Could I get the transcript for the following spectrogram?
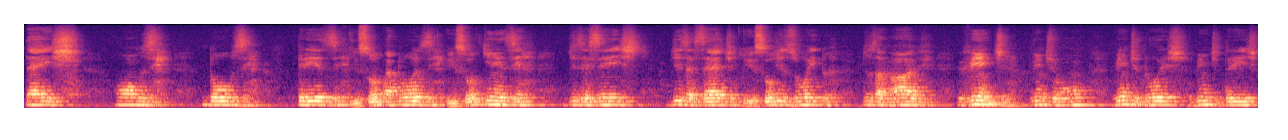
dez, onze, doze, treze, isso, 14, isso, 15, 16, 17, isso, 18, 19, 20, 21, 22, 23,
